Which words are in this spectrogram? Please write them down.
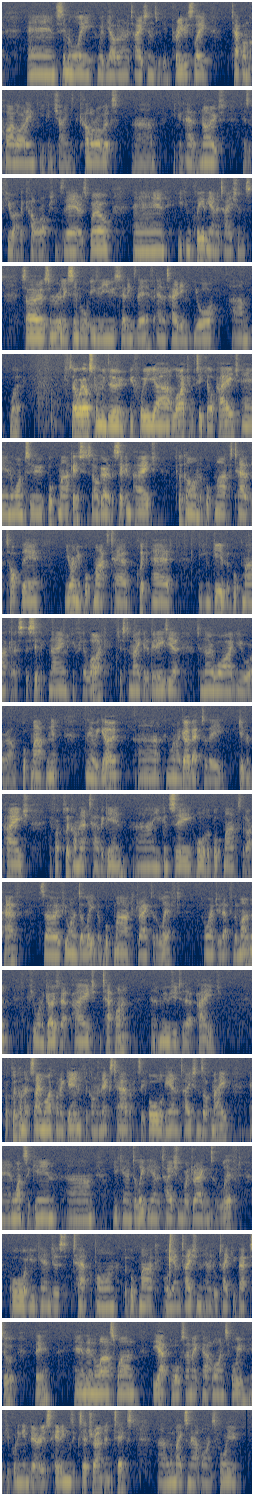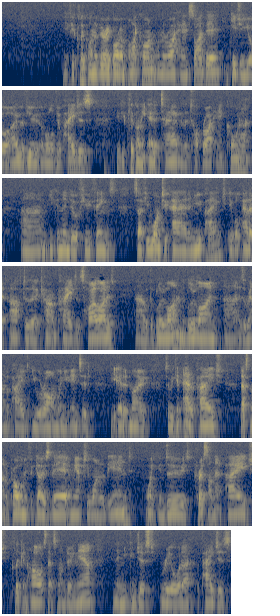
And similarly with the other annotations we did previously, tap on the highlighting, you can change the colour of it, um, you can add a note, there's a few other colour options there as well, and you can clear the annotations. So some really simple, easy to use settings there for annotating your um, work. So what else can we do? If we uh, like a particular page and want to bookmark it, so I'll go to the second page, click on the bookmarks tab at the top there, you're on your bookmarks tab, click add, you can give the bookmark a specific name if you like, just to make it a bit easier to know why you are um, bookmarking it. And there we go. Uh, and when I go back to the different page, if I click on that tab again, uh, you can see all of the bookmarks that I have. So if you want to delete the bookmark, drag to the left. I won't do that for the moment. If you want to go to that page, tap on it, and it moves you to that page. If I click on that same icon again and click on the next tab, I can see all of the annotations I've made. And once again, um, you can delete the annotation by dragging to the left, or you can just tap on the bookmark or the annotation and it'll take you back to it there. And then the last one, the app will also make outlines for you if you're putting in various headings, etc., and text. Um, it'll make some outlines for you. If you click on the very bottom icon on the right hand side there, it gives you your overview of all of your pages. If you click on the edit tab in the top right hand corner, um, you can then do a few things. So if you want to add a new page, it will add it after the current page that's highlighted uh, with the blue line. And the blue line uh, is around the page you were on when you entered the edit mode. So we can add a page. That's not a problem if it goes there and we actually want it at the end. What you can do is press on that page, click and hold, so that's what I'm doing now, and then you can just reorder the pages.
